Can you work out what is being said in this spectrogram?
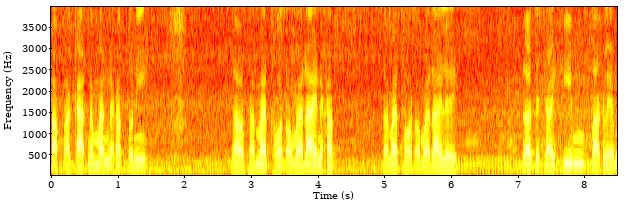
ปรับอากาศน้ำมันนะครับ ตัวนี้ เราสามารถถอดออกมาได้นะครับ สามารถถอดออกมาได้เลย เราจะใช้ครีมปากแหลม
